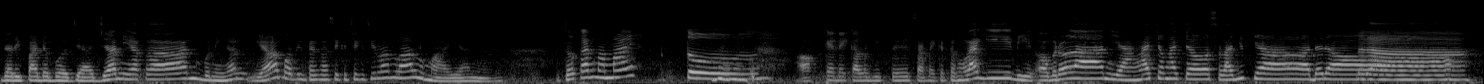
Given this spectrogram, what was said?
Daripada buat jajan ya kan? Mendingan ya buat investasi kecil-kecilan lah lumayan. Betul kan Mamai? betul Oke deh kalau gitu sampai ketemu lagi di obrolan yang ngaco-ngaco selanjutnya. Dadah. dadah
